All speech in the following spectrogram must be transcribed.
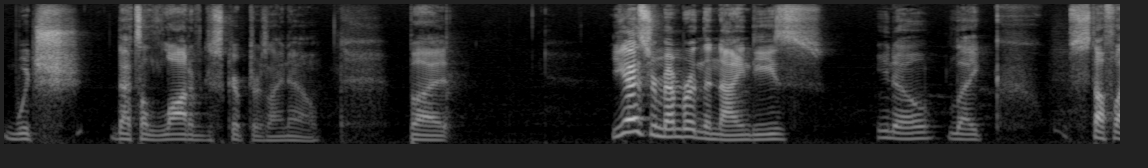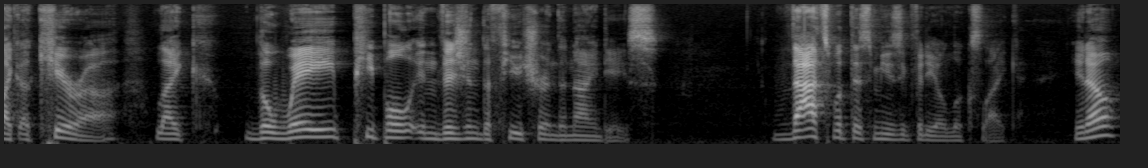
which that's a lot of descriptors, I know. But you guys remember in the 90s, you know, like stuff like Akira, like the way people envisioned the future in the 90s. That's what this music video looks like. You know?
